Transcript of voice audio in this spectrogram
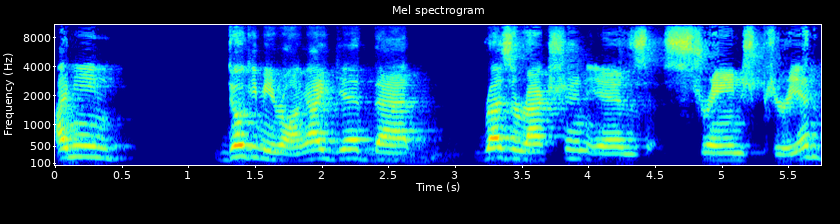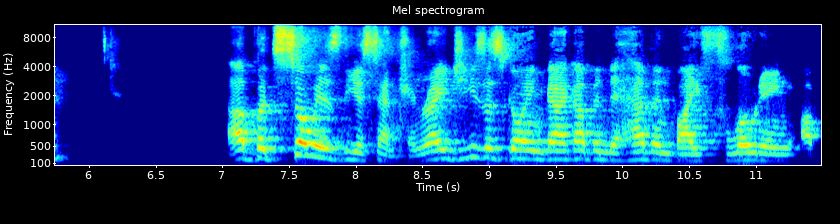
I mean, don't get me wrong, I get that resurrection is strange, period. Uh, but so is the ascension, right? Jesus going back up into heaven by floating up.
